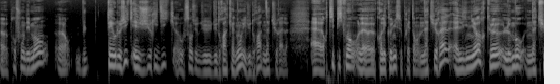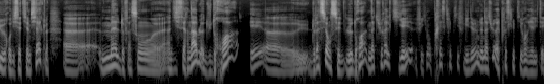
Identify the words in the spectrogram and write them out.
euh, profondément théologiques et juridiques, hein, au sens du, droit canon et du droit naturel. Alors typiquement, quand l'économie se prétend naturelle, elle ignore que le mot nature au XVIIe siècle mêle de façon indiscernable du droit et euh, de la science. C'est le droit naturel qui est effectivement prescriptif. L'idée même de nature est prescriptive en réalité.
